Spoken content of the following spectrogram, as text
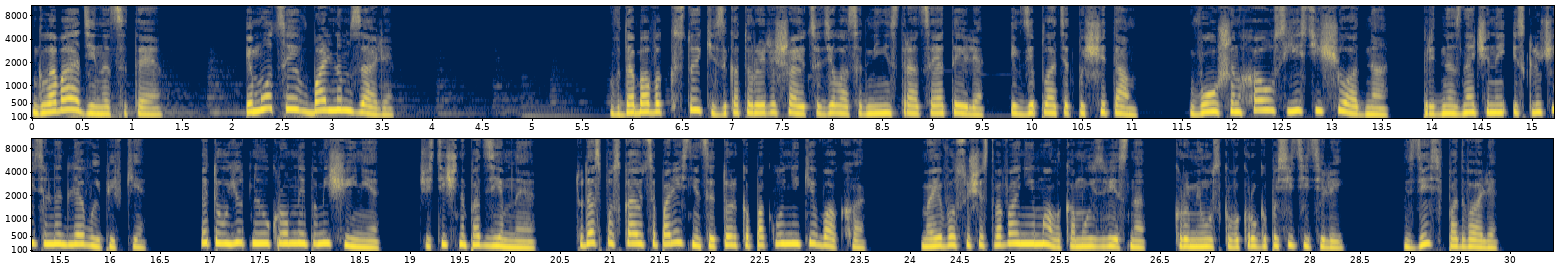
Глава 11. Эмоции в бальном зале. Вдобавок к стойке, за которой решаются дела с администрацией отеля и где платят по счетам, в Оушен Хаус есть еще одна, предназначенная исключительно для выпивки. Это уютное укромное помещение, частично подземное. Туда спускаются по лестнице только поклонники Вакха. Моего существования мало кому известно, кроме узкого круга посетителей. Здесь, в подвале,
